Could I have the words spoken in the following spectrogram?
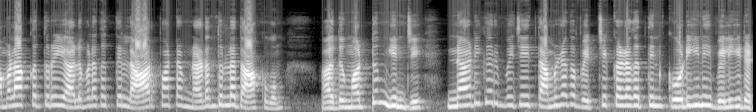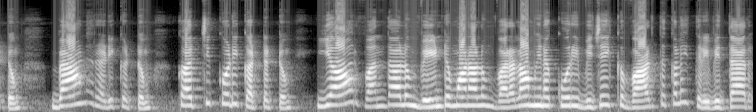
அமலாக்கத்துறை அலுவலகத்தில் ஆர்ப்பாட்டம் நடந்துள்ளதாகவும் அது மட்டும் இன்றி நடிகர் விஜய் தமிழக வெற்றிக் கழகத்தின் கொடியினை வெளியிடட்டும் பேனர் அடிக்கட்டும் கட்சி கொடி கட்டட்டும் யார் வந்தாலும் வேண்டுமானாலும் வரலாம் என கூறி விஜய்க்கு வாழ்த்துக்களை தெரிவித்தார்.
